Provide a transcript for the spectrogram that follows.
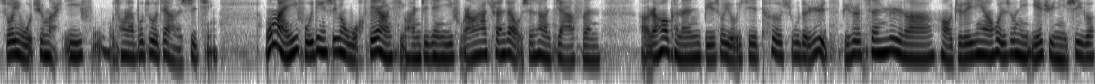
所以我去买衣服。我从来不做这样的事情。我买衣服一定是因为我非常喜欢这件衣服，然后它穿在我身上加分。好，然后可能比如说有一些特殊的日子，比如说生日啦，好，我觉得一定要，或者说你也许你是一个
